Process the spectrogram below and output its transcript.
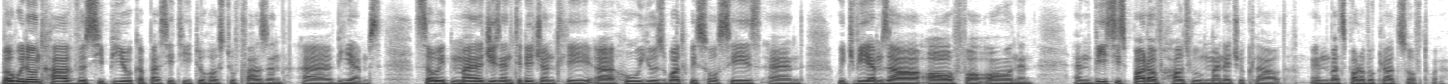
but we don't have the CPU capacity to host 2000 uh, VMs. So it manages intelligently uh, who use what resources and which VMs are off or on. And, and this is part of how to manage a cloud. And that's part of a cloud software.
